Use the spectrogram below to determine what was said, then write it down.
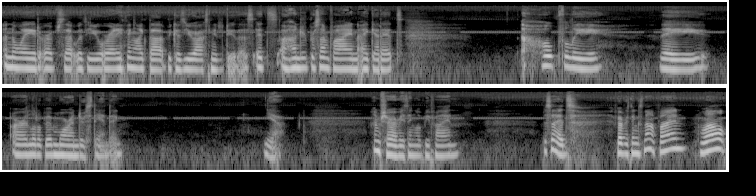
annoyed or upset with you or anything like that because you asked me to do this. It's 100% fine. I get it. Hopefully, they are a little bit more understanding. Yeah. I'm sure everything will be fine. Besides, if everything's not fine, well,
